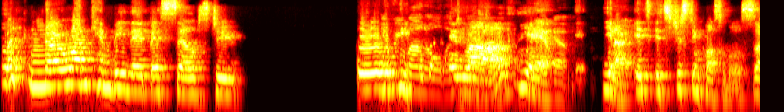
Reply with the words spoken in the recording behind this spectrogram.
like no one can be their best selves to all the people all the they love. Yeah, you know, it's it's just impossible. So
